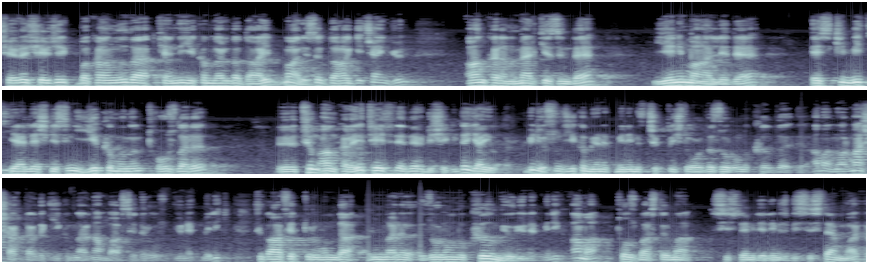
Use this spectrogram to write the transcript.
Çevre Şehircilik Bakanlığı da kendi yıkımlarında dahil maalesef daha geçen gün Ankara'nın merkezinde Yeni Mahalle'de eski MIT yerleşkesinin yıkımının tozları tüm Ankara'yı tehdit eder bir şekilde yayıldı. Biliyorsunuz yıkım yönetmeliğimiz çıktı işte orada zorunlu kıldı ama normal şartlardaki yıkımlardan bahseder o yönetmelik. Çünkü afet durumunda bunları zorunlu kılmıyor yönetmelik ama toz bastırma sistemi dediğimiz bir sistem var.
